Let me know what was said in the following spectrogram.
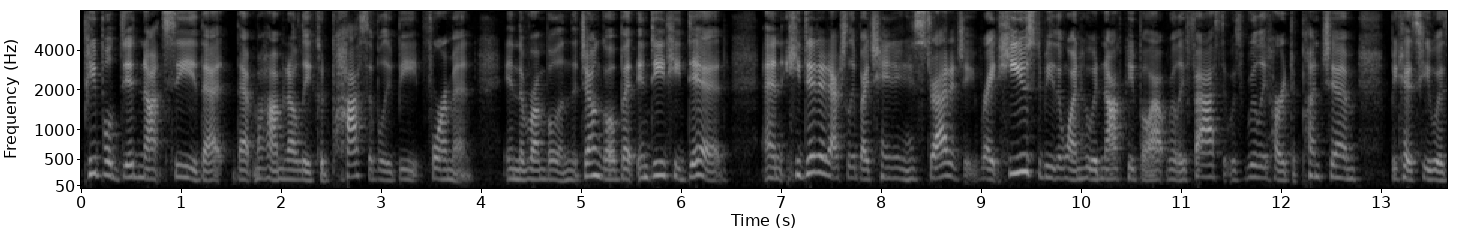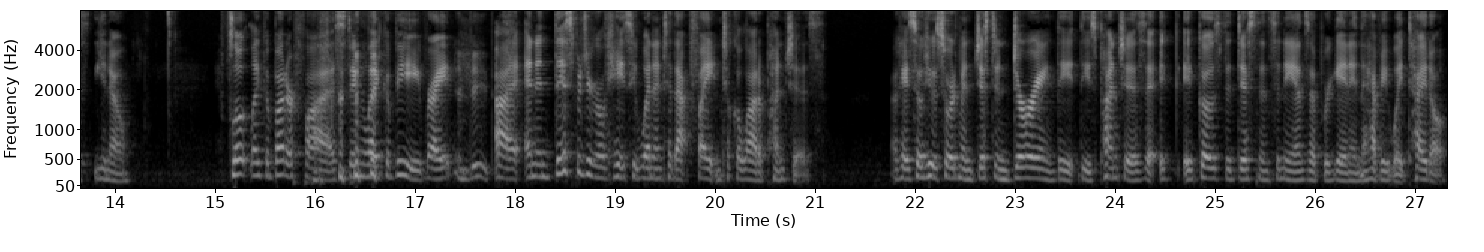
people did not see that that Muhammad Ali could possibly beat Foreman in the Rumble in the Jungle, but indeed he did. And he did it actually by changing his strategy, right? He used to be the one who would knock people out really fast. It was really hard to punch him because he was, you know, float like a butterfly, sting like a bee, right? Indeed. Uh, and in this particular case, he went into that fight and took a lot of punches. Okay, so he was sort of in just enduring the, these punches. It, it goes the distance and he ends up regaining the heavyweight title.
